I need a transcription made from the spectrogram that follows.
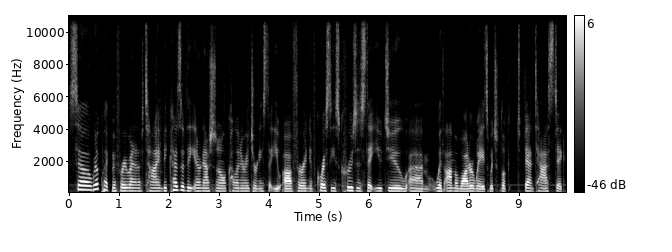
So, real quick before we run out of time, because of the international culinary journeys that you offer, and of course these cruises that you do um, with AMA Waterways, which look fantastic,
